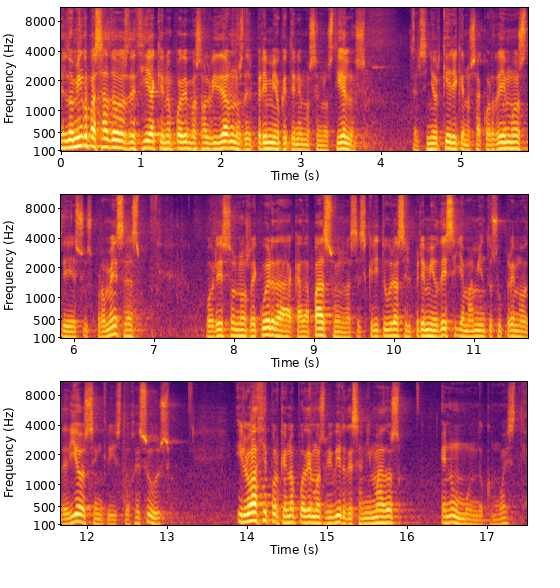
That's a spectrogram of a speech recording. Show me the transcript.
El domingo pasado os decía que no podemos olvidarnos del premio que tenemos en los cielos. El Señor quiere que nos acordemos de sus promesas, por eso nos recuerda a cada paso en las Escrituras el premio de ese llamamiento supremo de Dios en Cristo Jesús, y lo hace porque no podemos vivir desanimados en un mundo como este,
